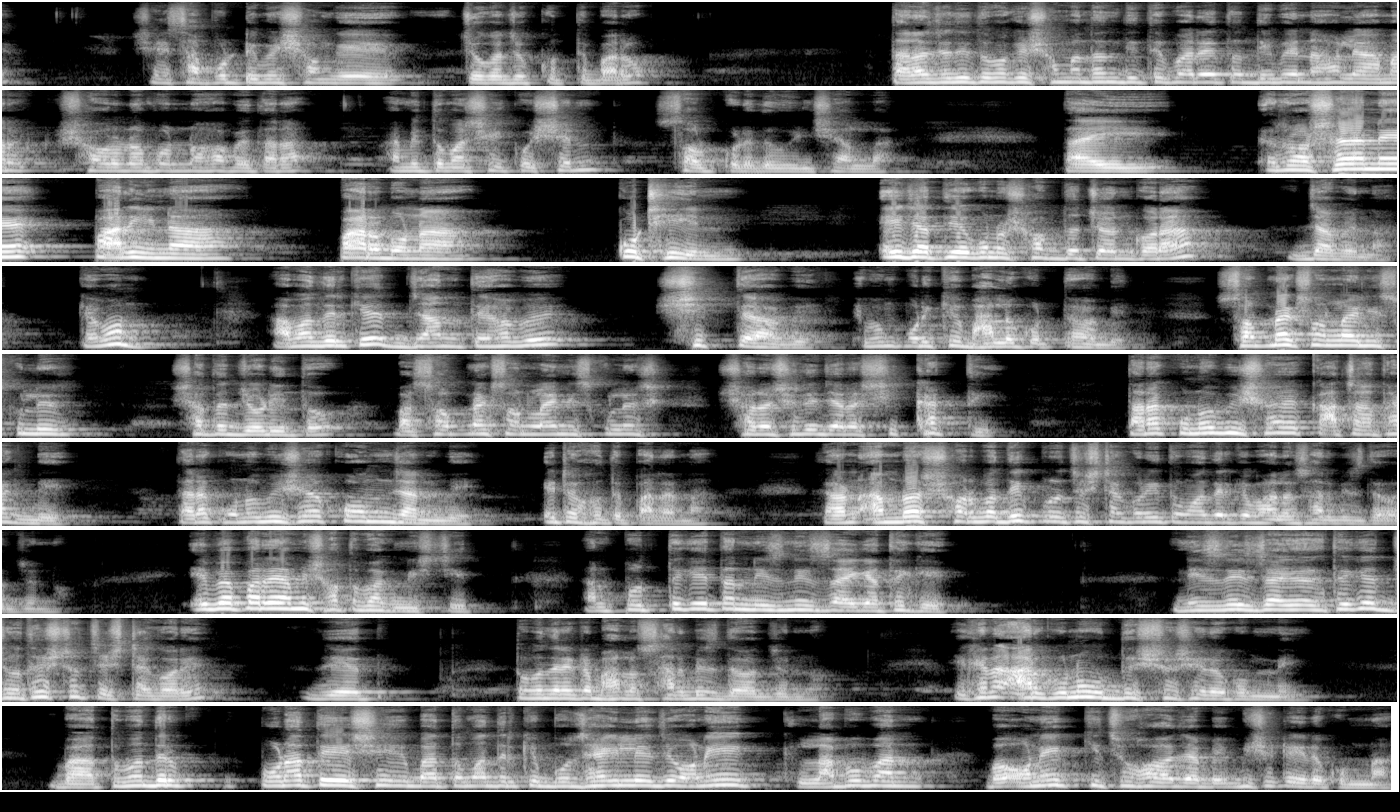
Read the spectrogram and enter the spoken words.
সেই সাপোর্ট টিমের সঙ্গে যোগাযোগ করতে পারো। তারা যদি তোমাকে সমাধান দিতে পারে, তো দিবে, না হলে আমার শরণাপন্ন হবে তারা। আমি তোমার সেই কোশ্চেন সলভ করে দেবো ইনশাল্লাহ তাই রসায়নে পারি না, পারব না, কঠিন, এই জাতীয় কোনো শব্দ চয়ন করা যাবে না। কেমন? আমাদেরকে জানতে হবে শিখতে হবে এবং পরীক্ষায় ভালো করতে হবে। স্বপ্নাক্স অনলাইন স্কুলের সাথে জড়িত বা স্বপ্নাক্স অনলাইন স্কুলের সরাসরি যারা শিক্ষার্থী, তারা কোনো বিষয়ে কাঁচা থাকবে, তারা কোনো বিষয়ে কম জানবে, এটা হতে পারে না। কারণ আমরা সর্বাধিক প্রচেষ্টা করি তোমাদেরকে ভালো সার্ভিস দেওয়ার জন্য। এ ব্যাপারে আমি শতভাগ নিশ্চিত। কারণ প্রত্যেকেই তার নিজ নিজ জায়গা থেকে, নিজ নিজ জায়গা থেকে যথেষ্ট চেষ্টা করে যে তোমাদের একটা ভালো সার্ভিস দেওয়ার জন্য। এখানে আর কোনো উদ্দেশ্য সেরকম নেই। বা তোমাদের পড়াতে এসে বা তোমাদেরকে বোঝাইলে যে অনেক লাভবান বা অনেক কিছু হওয়া যাবে, বিষয়টা এরকম না।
